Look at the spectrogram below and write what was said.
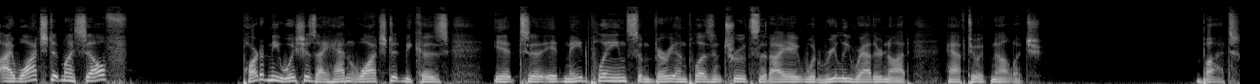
I watched it myself. Part of me wishes I hadn't watched it because it uh, it made plain some very unpleasant truths that I would really rather not have to acknowledge. But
